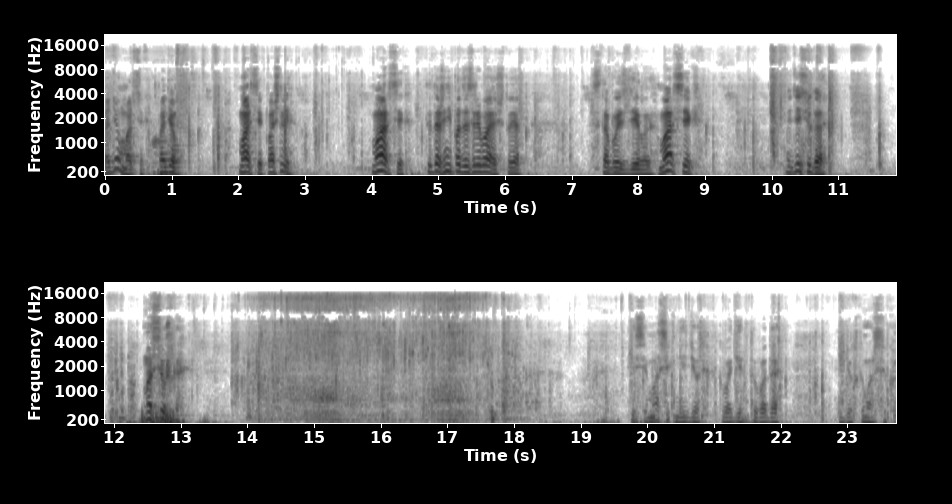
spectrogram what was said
Пойдем, Марсик, пойдем. Марсик, пошли. Марсик, ты даже не подозреваешь, что я с тобой сделаю. Марсик, иди сюда. Марсюшка. Если Марсик не идет к воде, то вода идет к Марсику.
